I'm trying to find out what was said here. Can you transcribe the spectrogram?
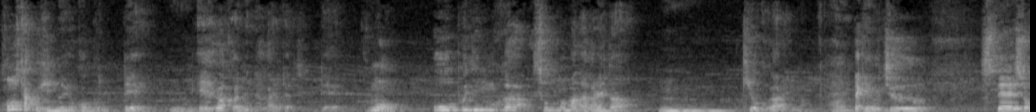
この作品の予告ってうん。映画館に流れたやつってのオープニングがそのまま流れたうん。記憶があるんよ。はい。だけど宇宙ステーショ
